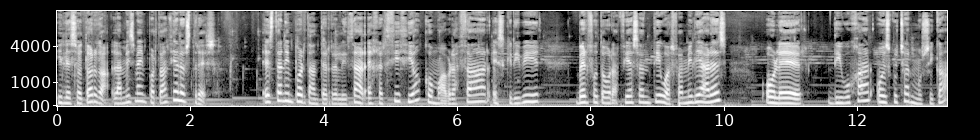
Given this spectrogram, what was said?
y les otorga la misma importancia a los tres. Es tan importante realizar ejercicio como abrazar, escribir, ver fotografías antiguas familiares o leer, dibujar o escuchar música.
